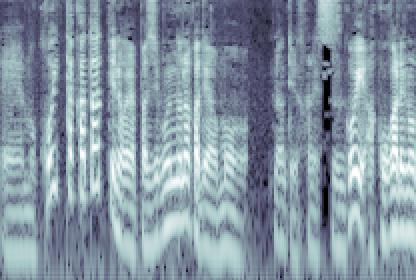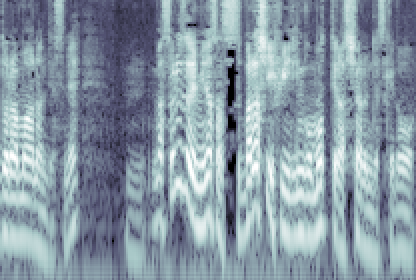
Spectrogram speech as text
えーもうこういった方っていうのがやっぱ自分の中ではもう、なんていうんですかね、すごい憧れのドラマーなんですね。うんまあ、それぞれ皆さん素晴らしいフィーリングを持ってらっしゃるんですけど、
